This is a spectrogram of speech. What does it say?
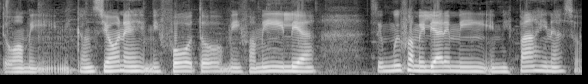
todas mi- mis canciones, mis fotos, mi familia. Soy muy familiar en, mi, en mis páginas. so,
